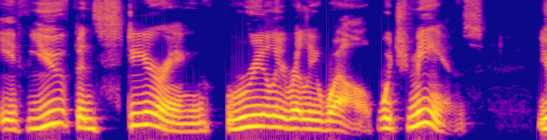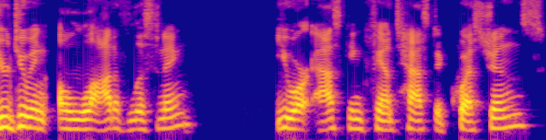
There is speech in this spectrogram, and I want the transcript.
if you've been steering really, really well, which means you're doing a lot of listening, you are asking fantastic questions,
